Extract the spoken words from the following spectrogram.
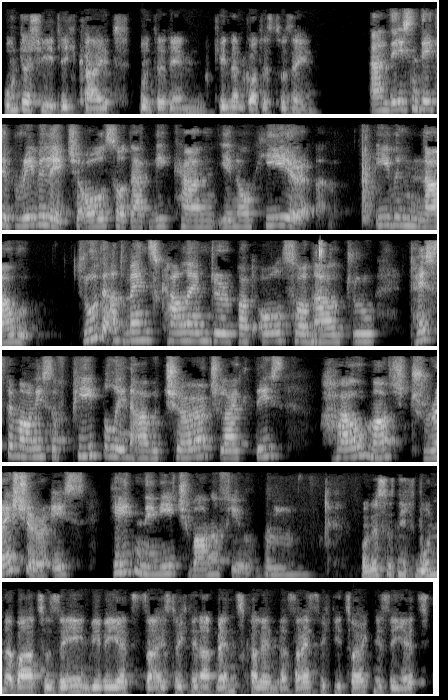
Unterschiedlichkeit unter den Kindern Gottes zu sehen. And isn't it a privilege also that we can, you know, hear even now through the Advents calendar, but also now through testimonies of people in our church like this, how much treasure is hidden in each one of you. Mm. Und ist es nicht wunderbar zu sehen, wie wir jetzt, sei es durch den Adventskalender, sei es durch die Zeugnisse jetzt,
